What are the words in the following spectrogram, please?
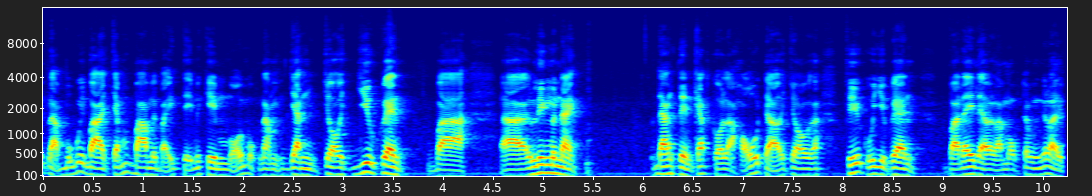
tức là 43.37 tỷ Mỹ Kim mỗi một năm dành cho Ukraine và à, liên minh này đang tìm cách gọi là hỗ trợ cho phía của Ukraine. Và đây là, là một trong những lời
